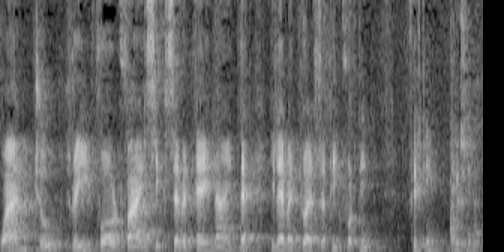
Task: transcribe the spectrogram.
1, 2, 3, 4, 5, 6, 7, 8, 9, 10, 11, 12, 13, 14, 15. You see that?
